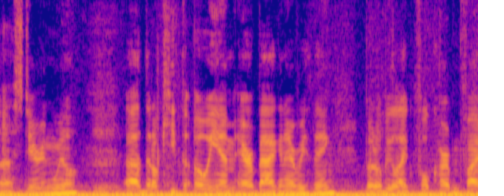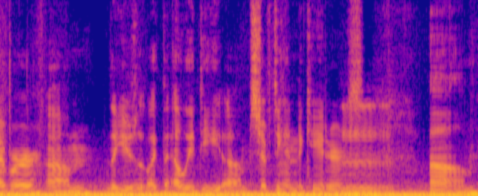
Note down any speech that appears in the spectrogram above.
uh, steering wheel uh, that'll keep the OEM airbag and everything, but it'll be like full carbon fiber. Um, they usually like the LED um, shifting indicators. Mm. Um,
